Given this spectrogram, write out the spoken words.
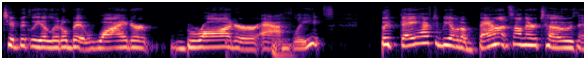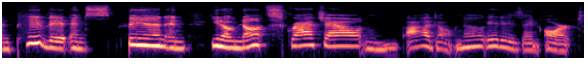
typically a little bit wider, broader Mm-hmm. athletes. But they have to be able to balance on their toes and pivot and spin and, you know, not scratch out. And I don't know. It is an art.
